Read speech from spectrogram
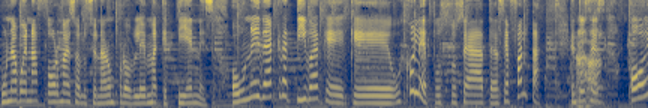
una buena forma de solucionar un problema que tienes o una idea creativa que, que híjole, pues, o sea, te hacía falta. Entonces, Ajá. hoy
